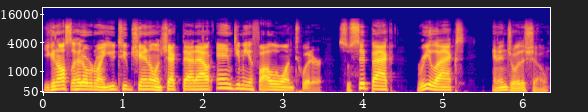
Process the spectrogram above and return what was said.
You can also head over to my YouTube channel and check that out, and give me a follow on Twitter. So sit back, relax, and enjoy the show.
